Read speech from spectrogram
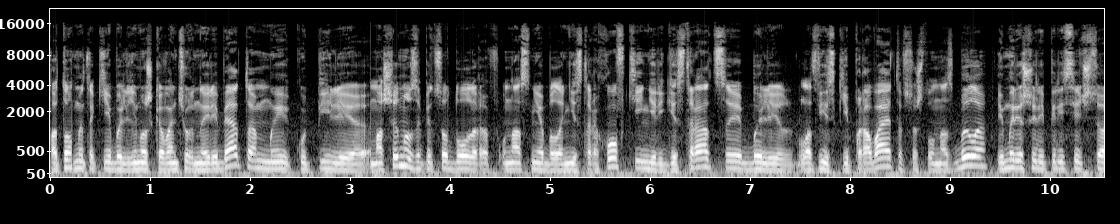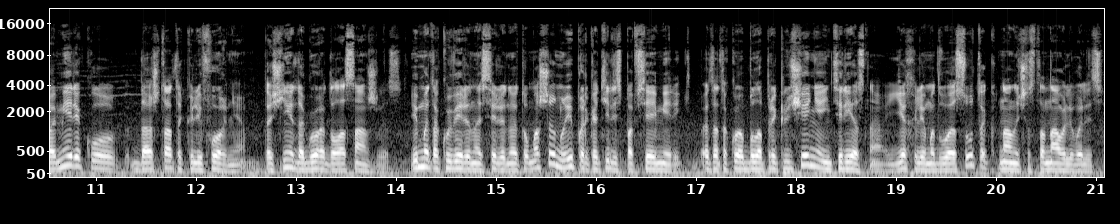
Потом мы такие были немножко авантюрные ребята. Мы купили машину за 500 долларов. У нас не было ни страховки, ни регистрации. Были латвийские права, это все, что у нас было. И мы решили пересечь всю Америку до штата Калифорния. Точнее, до города Лос-Анджелес. И мы так уверенно сели на эту машину и прокатились по всей Америке. Это такое было приключение интересно. Ехали мы двое суток, на ночь останавливались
